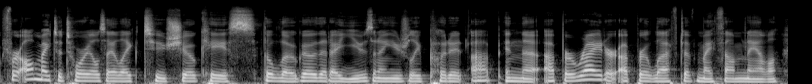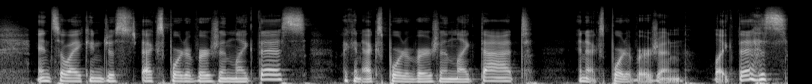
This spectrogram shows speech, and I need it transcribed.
For all my tutorials, I like to showcase the logo that I use, and I usually put it up in the upper right or upper left of my thumbnail. And so I can just export a version like this I can export a version like that and export a version like this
